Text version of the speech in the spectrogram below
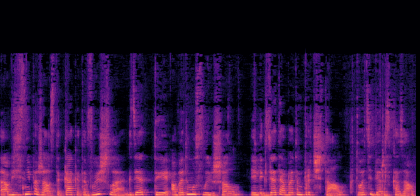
Объясни, пожалуйста, как это вышло, где ты об этом услышал или где ты об этом прочитал, кто тебе рассказал?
